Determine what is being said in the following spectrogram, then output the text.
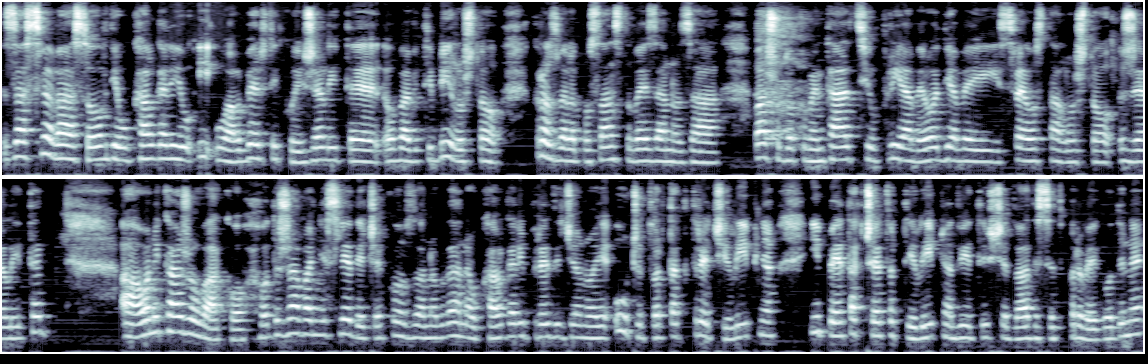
za sve vas ovdje u Kalgariju i u Alberti koji želite obaviti bilo što kroz veleposlanstvo vezano za vašu dokumentaciju, prijave, odjave i sve ostalo što želite. A oni kažu ovako, održavanje sljedećeg konzularnog dana u Kalgari predviđeno je u četvrtak 3. lipnja i petak 4. lipnja 2021. godine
